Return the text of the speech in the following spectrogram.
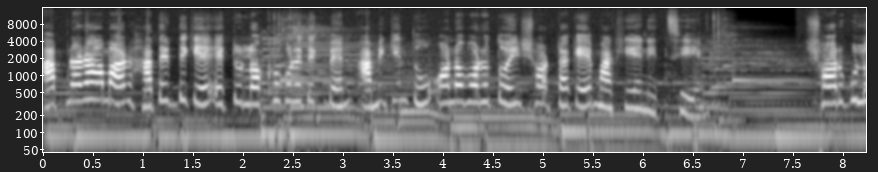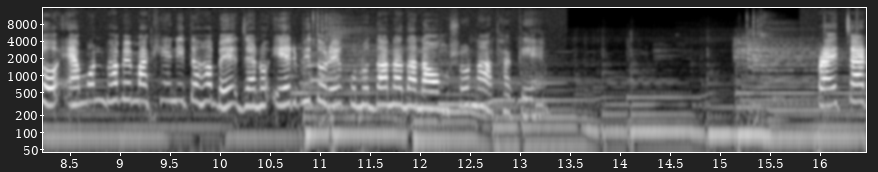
আপনারা আমার হাতের দিকে একটু লক্ষ্য করে দেখবেন, আমি কিন্তু অনবরতই সরটাকে মাখিয়ে নিচ্ছি। সরগুলো এমনভাবে মাখিয়ে নিতে হবে যেন এর ভিতরে কোনো দানা দানা অংশ না থাকে। প্রায় চার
